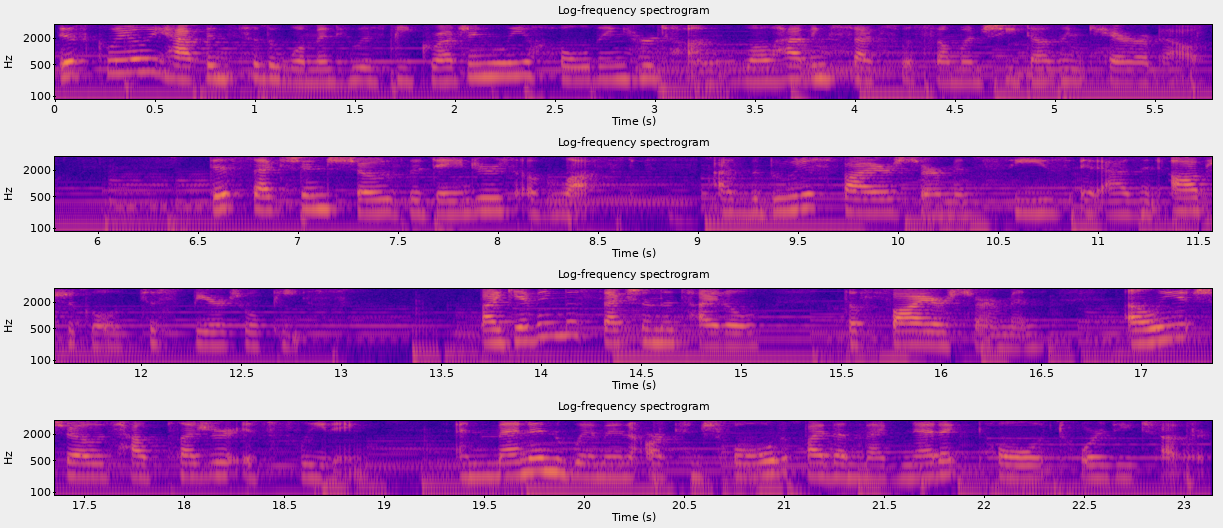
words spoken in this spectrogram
This clearly happens to the woman who is begrudgingly holding her tongue while having sex with someone she doesn't care about. This section shows the dangers of lust, as the Buddhist fire sermon sees it as an obstacle to spiritual peace. By giving this section the title, The Fire Sermon, Eliot shows how pleasure is fleeting, and men and women are controlled by the magnetic pull towards each other.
